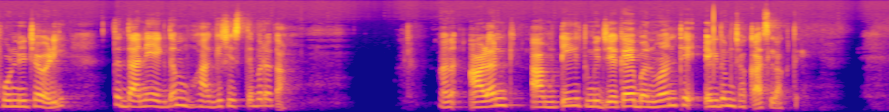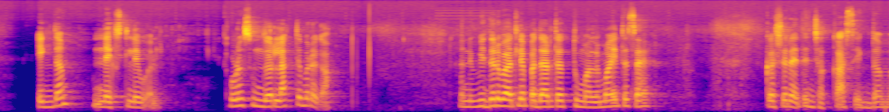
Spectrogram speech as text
फोडणीच्या वेळी तर दाणे एकदम हागी शिजते बरं का. आणि आळण आमटी तुम्ही जे काही बनवाल ते एकदम झकास लागते. एकदम नेक्स्ट लेवल थोडं सुंदर लागते बरं का? आणि विदर्भातले पदार्थ तुम्हाला माहीतच आहे. कसे राहते? झक्कास एकदम.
